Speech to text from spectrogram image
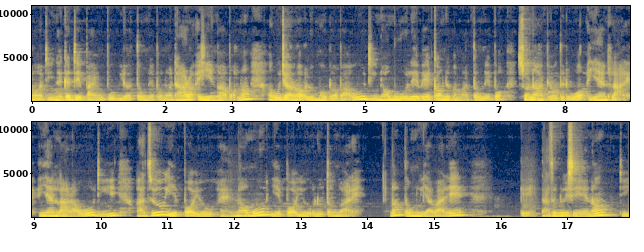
တော့ဒီ negative ဘိုင်းကိုပို့ပြီးတော့သုံးတယ်ပေါ့နော်။ဒါကတော့အရင်ကပေါ့နော်။အခုကျတော့အဲ့လိုမဟုတ်တော့ပါဘူး။ဒီနော်မူကိုလည်းပဲကောင်းတဲ့ဘက်မှာသုံးတယ်ပေါ့။ဆွမ်းနာပြောသလိုရောအရန်လှတယ်။အရန်လှတာကိုဒီအာဂျူရေပေါ်ယူအဲနော်မူရေပေါ်ယူအဲ့လိုသုံးသွားတယ်။ เนาะသုံးလို့ရပါတယ်ကဲဒါဆိုလို့ရှိရင်เนาะဒီ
